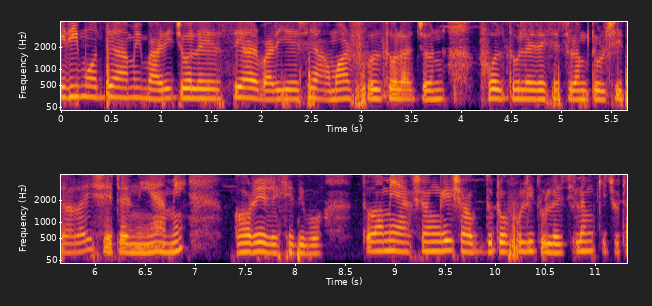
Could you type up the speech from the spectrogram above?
এরই মধ্যে আমি বাড়ি চলে এসেছি আর বাড়ি এসে আমার ফুল তোলার জন্য ফুল তুলে রেখেছিলাম তুলসী তলায় সেটা নিয়ে আমি ঘরে রেখে দিব। তো আমি একসঙ্গেই সব দুটো ফুলই তুলেছিলাম কিছুটা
